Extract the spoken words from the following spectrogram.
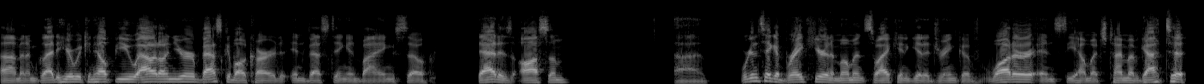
Um, and I'm glad to hear we can help you out on your basketball card investing and buying. So that is awesome. Uh, we're going to take a break here in a moment so I can get a drink of water and see how much time I've got to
